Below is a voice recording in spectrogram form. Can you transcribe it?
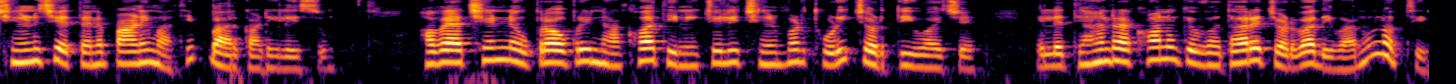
છીણ છે તેને પાણીમાંથી બહાર કાઢી લઈશું. હવે આ છીણને ઉપરા ઉપરી નાખવાથી નીચેલી છીણ પણ થોડી ચડતી હોય છે. એટલે ધ્યાન રાખવાનું કે વધારે ચડવા દેવાનું નથી.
